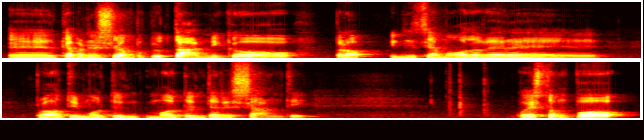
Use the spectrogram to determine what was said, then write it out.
eh, il Cabernet Sauvignon un po' più tannico, però iniziamo ad avere prodotti molto, molto interessanti. Questo è un po'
